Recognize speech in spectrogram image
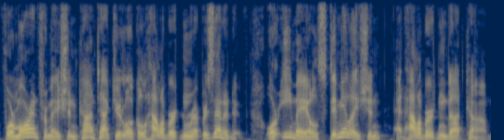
For more information, contact your local Halliburton representative or email stimulation at halliburton.com.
